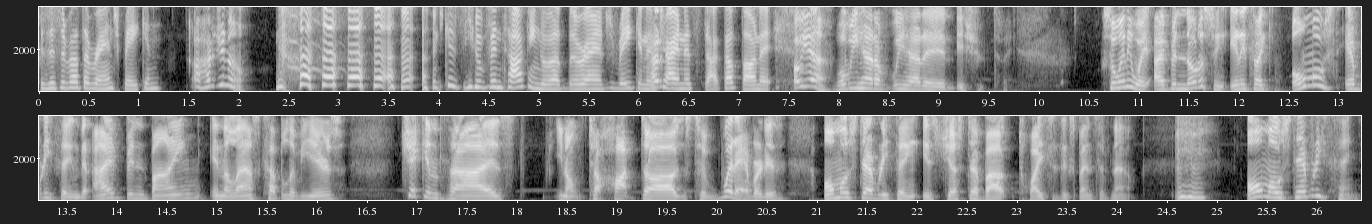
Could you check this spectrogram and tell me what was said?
Is this about the ranch bacon? Oh, how did you know? Because you've been talking about the ranch bacon and How- trying to stock up on it. Oh yeah. Well, we had a we had an issue today. So anyway, I've been noticing, and it's like almost everything that I've been buying in the last couple of years, chicken thighs, you know, to hot dogs, to whatever it is, almost everything is just about twice as expensive now. Mm-hmm. Almost everything,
